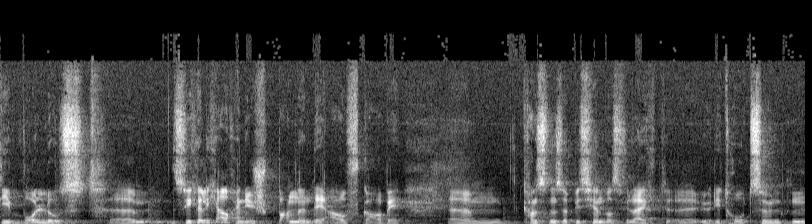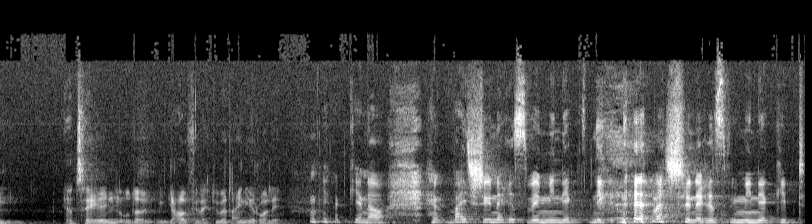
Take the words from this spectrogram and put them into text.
die Wollust. Ähm, sicherlich auch eine spannende Aufgabe. Ähm, kannst du uns ein bisschen was vielleicht äh, über die Todsünden erzählen oder ja, vielleicht über deine Rolle? Ja, genau. Weil es Schöneres, wie mir nicht, Schöneres wie mir nicht gibt.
